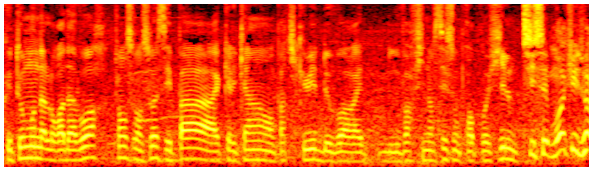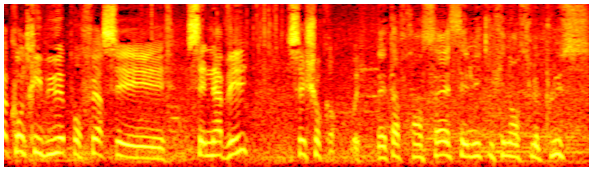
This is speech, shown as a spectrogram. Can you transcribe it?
que tout le monde a le droit d'avoir. Je pense qu'en soi, c'est pas à quelqu'un en particulier de devoir, de devoir financer son propre film. Si c'est moi qui dois contribuer pour faire ces, ces navets, c'est choquant. Oui. L'État français, c'est lui qui finance le plus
